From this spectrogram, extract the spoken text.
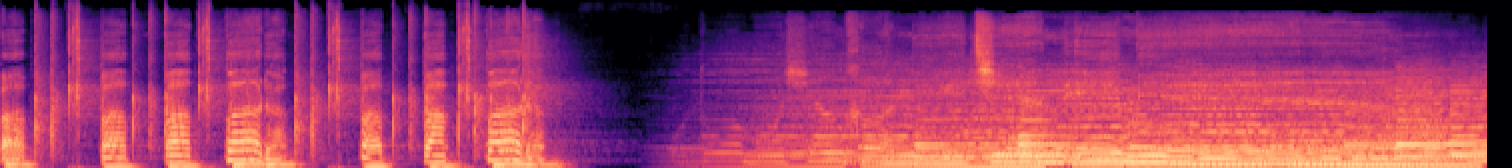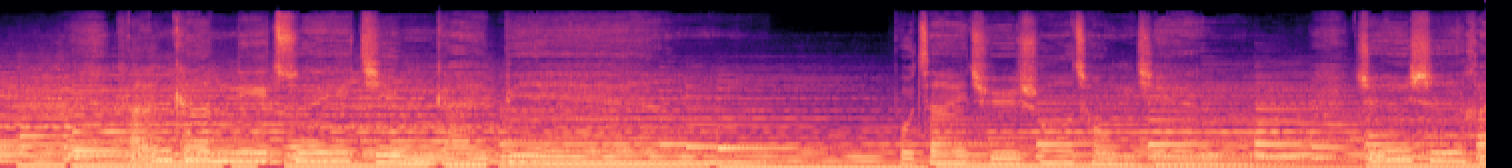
ba ba ba ba da. Ba ba ba da. 多么想和你见一面，看看你最近改变，不再去说从前，只是寒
